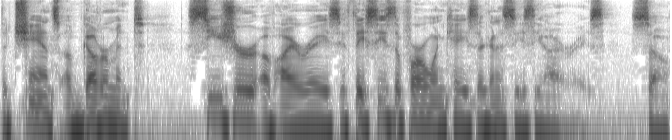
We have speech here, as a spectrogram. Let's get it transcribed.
the chance of government seizure of IRAs. If they seize the 401ks, they're going to seize the IRAs. So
